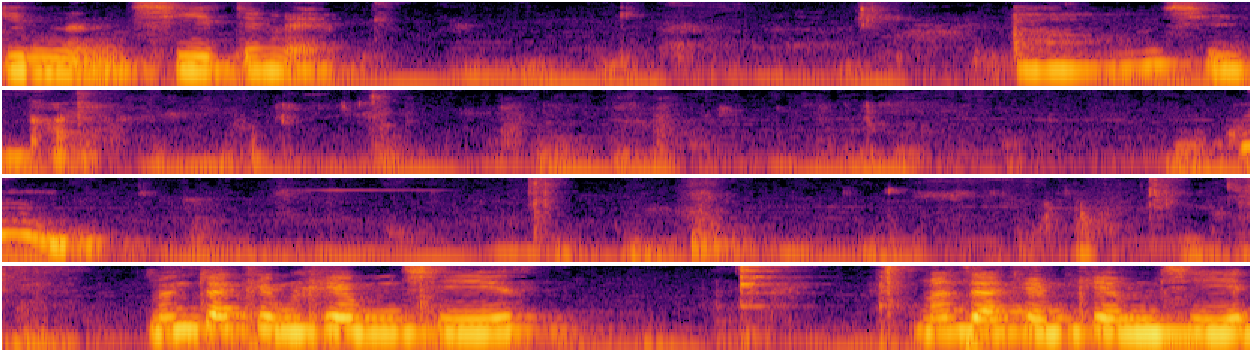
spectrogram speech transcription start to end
กินนั่นชีสจังไดอ๋อชีสก่อยอืมมันจะเค็มๆชีส มันจะเค็มๆชีส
